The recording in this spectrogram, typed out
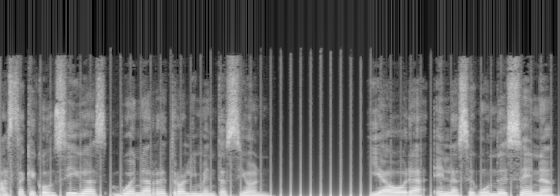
hasta que consigas buena retroalimentación. Y ahora, en la segunda escena,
